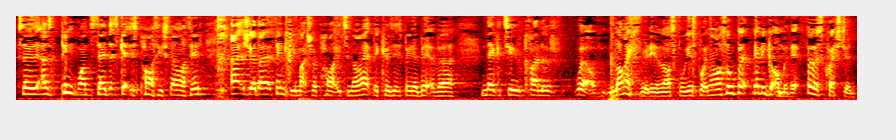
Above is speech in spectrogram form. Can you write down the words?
So, as Pink once said, let's get this party started. Actually, I don't think it'll be much of a party tonight because it's been a bit of a negative kind of, well, life really in the last four years putting Arsenal. But let me get on with it. First question.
